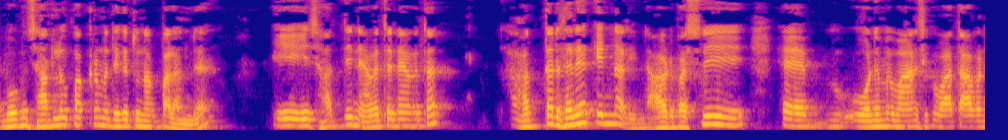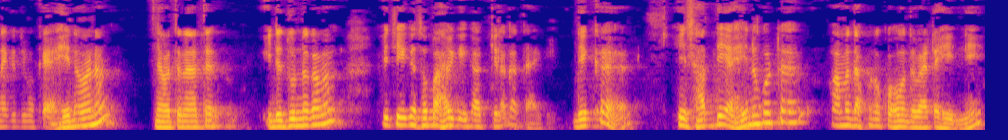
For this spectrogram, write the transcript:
බොහොම සරල උපක්‍රම දෙක තුනක් බලනද ඒ ඒ සද්දේ නැවත නැවතත් හතර සැරයක් එන්න අරින්න. ආවට පස්සේ ඕනම මානසික වාතාවරණයකදීම ඇහෙනවනම් නැවත නැවත ඉඳ දුන්න ගම ඉතින් ඒක ස්වභාවික එකක් කියලා ගත හැකියි. දෙක මේ සද්දය ඇහෙනකොට වම දකුණ කොහොමද වැටෙන්නේ?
